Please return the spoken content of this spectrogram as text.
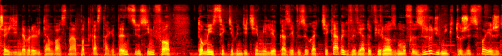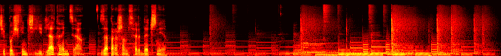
Cześć, dzień dobry, witam Was na podcastach Dance News Info. To miejsce, gdzie będziecie mieli okazję wysłuchać ciekawych wywiadów i rozmów z ludźmi, którzy swoje życie poświęcili dla tańca. Zapraszam serdecznie.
